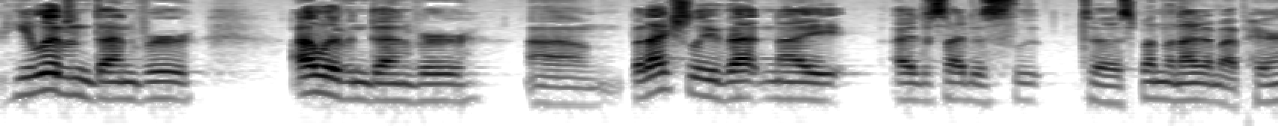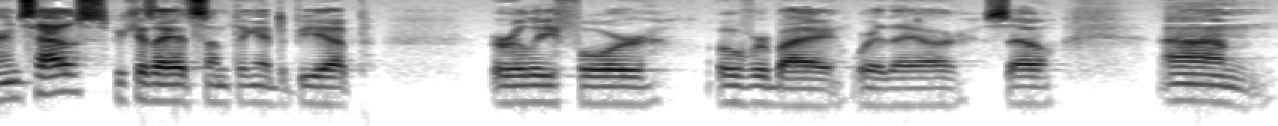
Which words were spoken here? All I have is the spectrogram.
He lives in Denver. I live in Denver. Um, but actually, that night, I decided to, sl- to spend the night at my parents' house because I had something I had to be up early for over by where they are. So, um,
